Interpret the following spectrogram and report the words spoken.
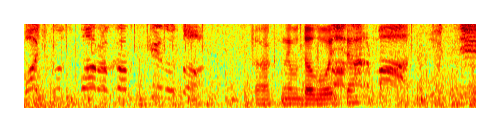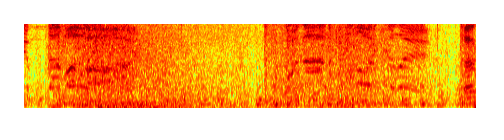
Бочку з порохом скинуто! так, не вдалося. Усім на вогонь! У нас влучили! Так,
